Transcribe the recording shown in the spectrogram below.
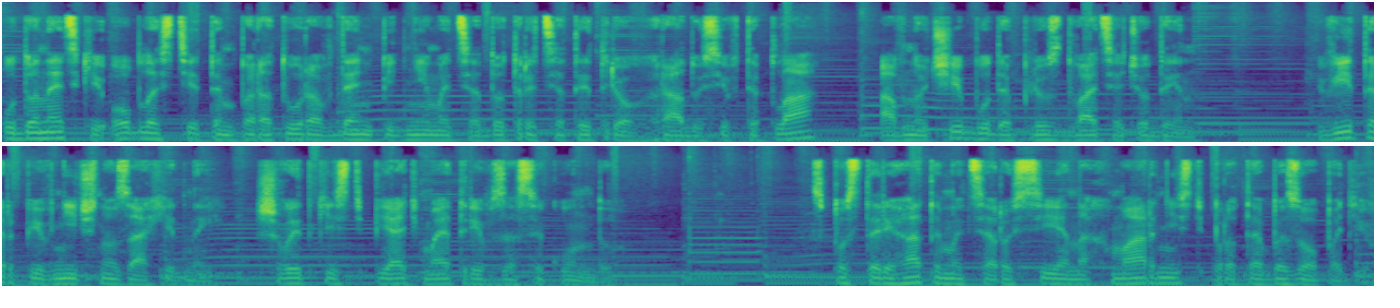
У Донецькій області температура в день підніметься до 33 градусів тепла, а вночі буде плюс 21. Вітер північно-західний, швидкість 5 метрів за секунду. Спостерігатиметься розсіяна хмарність, проте без опадів.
